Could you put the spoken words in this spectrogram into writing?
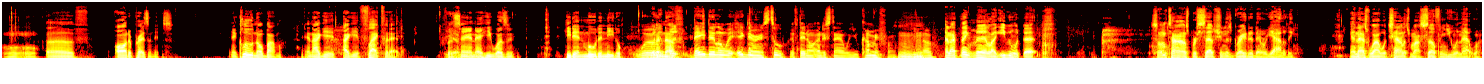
mm-hmm. of all the presidents, including Obama, and I get I get flack for that for saying that he wasn't he didn't move the needle Well, enough. but they dealing with ignorance too if they don't understand where you coming from. Mm-hmm. You know, And I think, man, like even with that, sometimes perception is greater than reality. And that's why I would challenge myself and you in that one.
